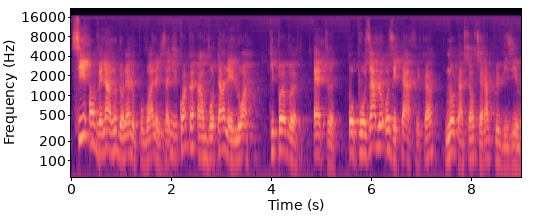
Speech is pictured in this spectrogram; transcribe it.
si on venait à nous donner le pouvoir législatif, je crois qu'en votant les lois qui peuvent être opposable aux États africains, notre action sera plus visible.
